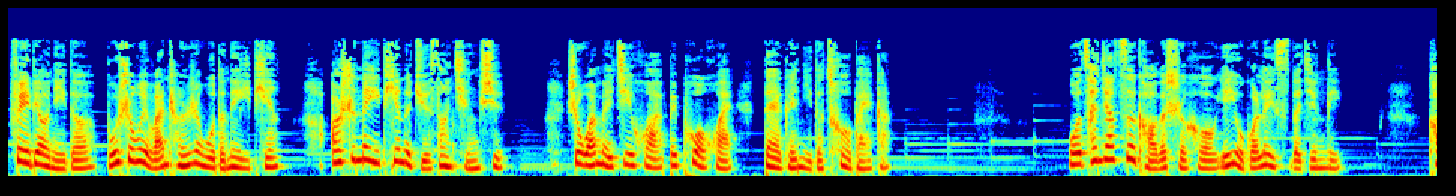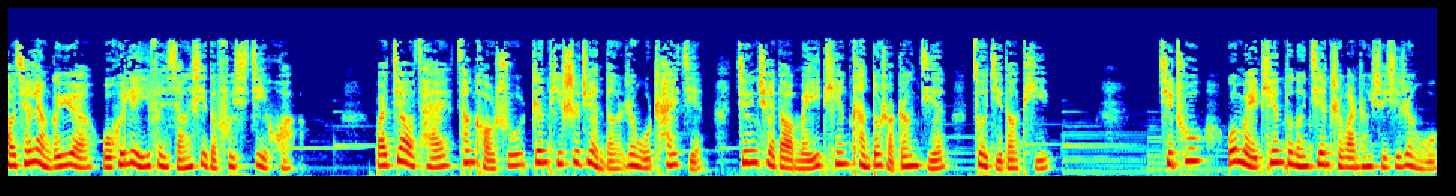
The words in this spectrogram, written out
废掉你的不是未完成任务的那一天，而是那一天的沮丧情绪，是完美计划被破坏带给你的挫败感。我参加自考的时候也有过类似的经历，考前两个月我会列一份详细的复习计划。把教材、参考书、真题试卷等任务拆解，精确到每一天看多少章节，做几道题。起初，我每天都能坚持完成学习任务，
